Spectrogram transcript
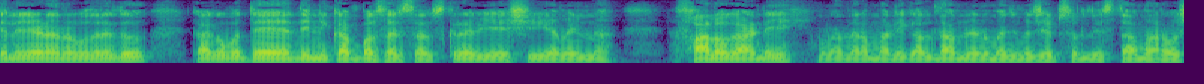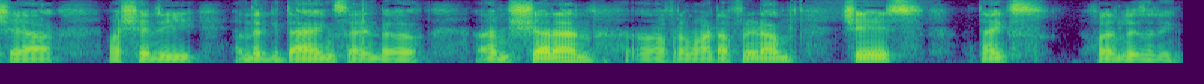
తెలియజేయడానికి కుదరదు. కాకపోతే దీన్ని కంపల్సరీ సబ్స్క్రైబ్ చేసి ఐ మీన్ ఫాలో కాండి మనందరం మళ్ళీ కలుద్దాం. నేను మంచి మంచి ఎపిసోడ్లు ఇస్తాను మా రోషయ మా షెర్రీ అందరికీ thanks and I'm Sharan from Art of Freedom chase thanks for listening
